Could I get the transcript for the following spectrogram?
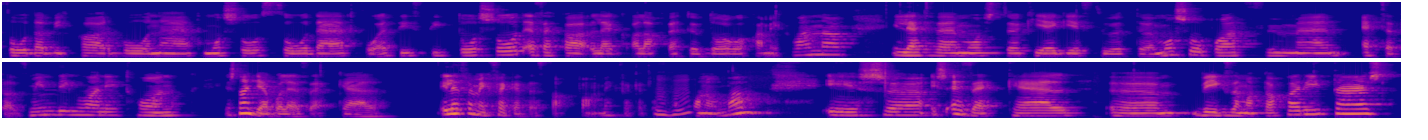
szódabikarbónát, mosószódát, foltisztítósót, ezek a legalapvetőbb dolgok, amik vannak, illetve most kiegészült mosóparfümmel, ecet az mindig van itthon, és nagyjából ezekkel. Illetve még fekete szappan, még fekete uh-huh. szappanom van, és, és ezekkel végzem a takarítást,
